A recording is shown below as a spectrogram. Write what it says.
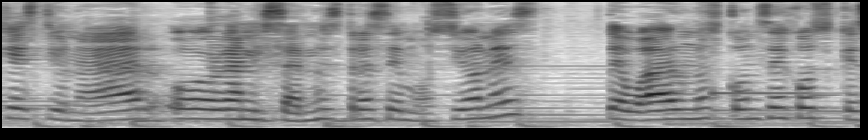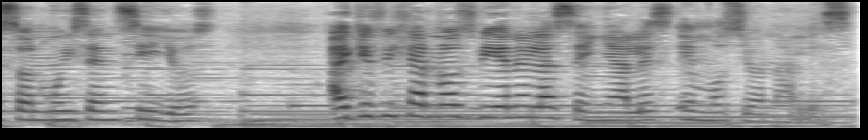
gestionar o organizar nuestras emociones? Te voy a dar unos consejos que son muy sencillos. Hay que fijarnos bien en las señales emocionales.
